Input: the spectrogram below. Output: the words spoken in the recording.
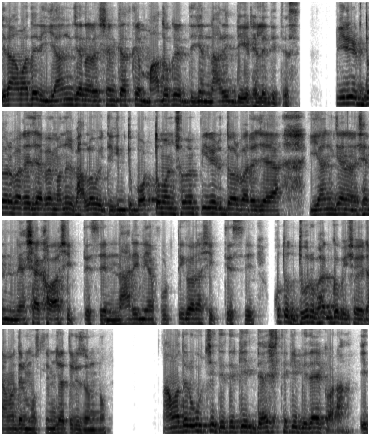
এরা আমাদের ইয়াং জেনারেশনকে আজকে মাদকের দিকে, নারীর দিকে ঠেলে দিতেছে। পীরের দরবারে যাবে মানুষ ভালো হইতে, কিন্তু বর্তমান সময়ে পীরের দরবারে যায় ইয়াং জেনারেশন নেশা খাওয়া শিখতেছে, নারী নিয়ে ফুর্তি করা শিখতেছে। কত দুর্ভাগ্য বিষয় এটা আমাদের মুসলিম জাতির জন্য। আমাদের উচিত এদেরকে এই দেশ থেকে বিদায় করা। এই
